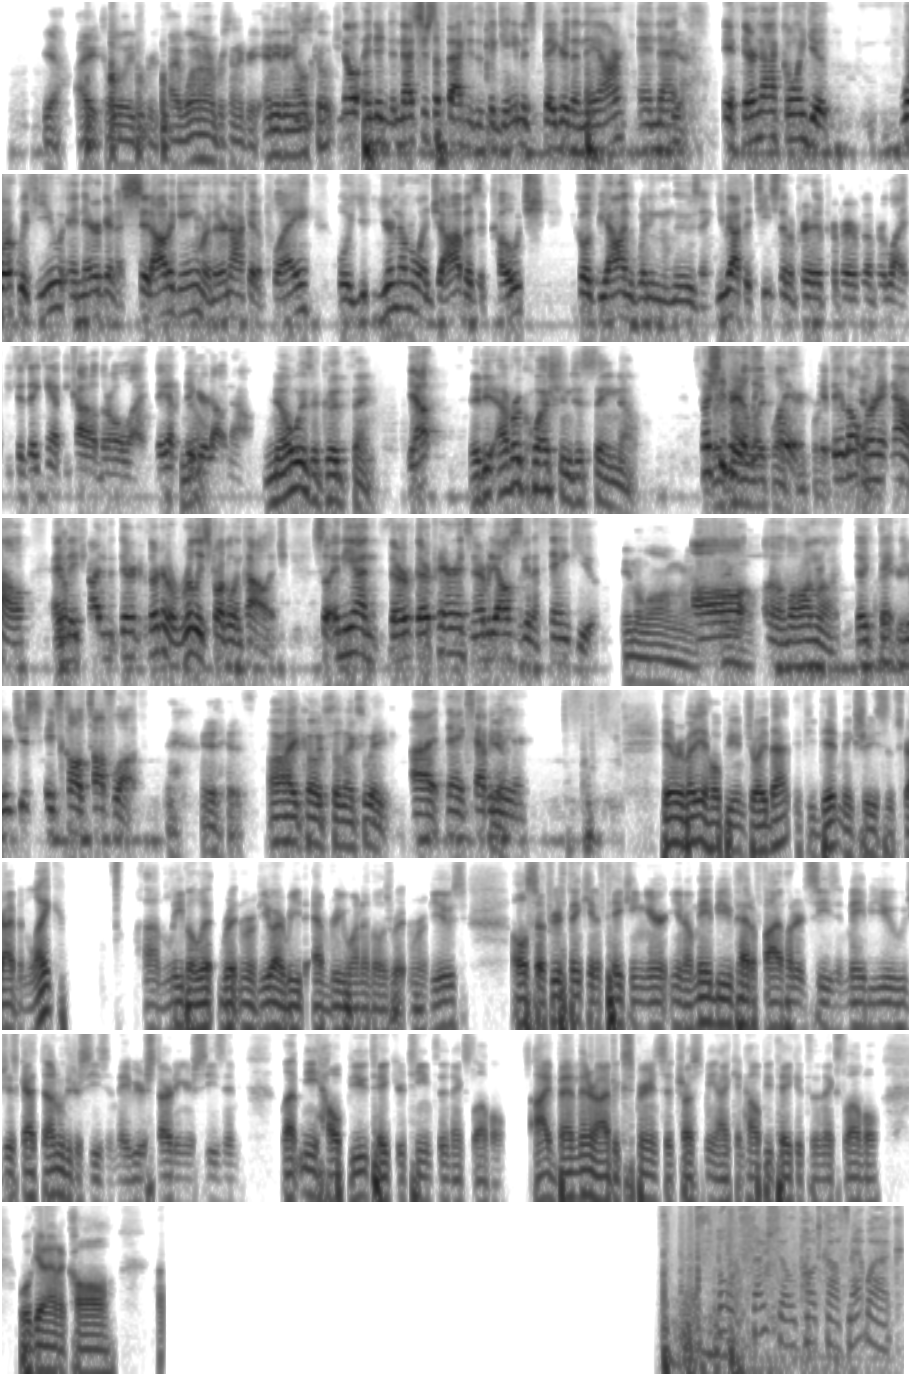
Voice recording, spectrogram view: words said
yeah, I totally, I 100% agree. Anything else, Coach? No, and, and that's just the fact that the game is bigger than they are, and that Yes. if they're not going to work with you and they're going to sit out a game or they're not going to play, well, you, your number one job as a coach goes beyond winning and losing. You have to teach them and prepare, prepare for them for life because they can't be caught out their whole life. They got to figure No. it out now. No is a good thing. Yep. If you ever question, just say no. Especially if you're an my elite player. If they don't Yeah. learn it now and Yep. they try to, they're they're going to really struggle in college. So in the end, their their parents and everybody else is going to thank you In the long run. all in the long run. They, they, you're just it's called tough love. It is. All right, Coach. Till next week. All right, thanks. Happy Yeah. New Year. Hey, everybody. I hope you enjoyed that. If you did, make sure you subscribe and like. Um, leave a lit, written review. I read every one of those written reviews. Also, if you're thinking of taking your, you know, maybe you've had a 500 season, maybe you just got done with your season, maybe you're starting your season, let me help you take your team to the next level. I've been there, I've experienced it. Trust me, I can help you take it to the next level. We'll get on a call. Sports Social Podcast Network.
